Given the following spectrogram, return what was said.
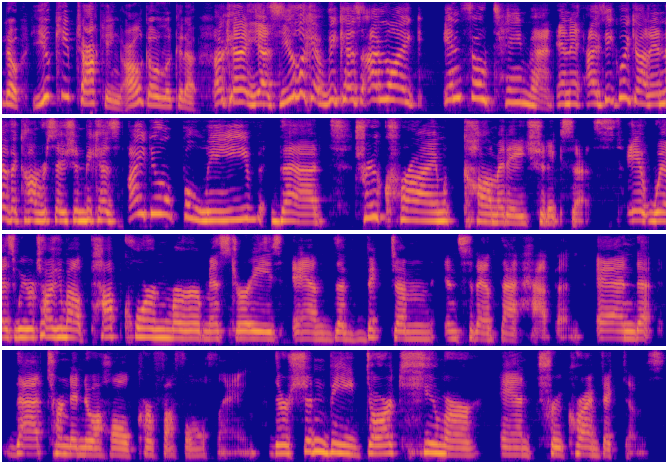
No, you keep talking. I'll go look it up. Okay, yes, you look at because I'm like infotainment, and it, I think we got into the conversation because I don't believe that true crime comedy should exist. It was we were talking about popcorn murder mysteries and the victim incident that happened, and that turned into a whole kerfuffle thing. There shouldn't be dark humor and true crime victims.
